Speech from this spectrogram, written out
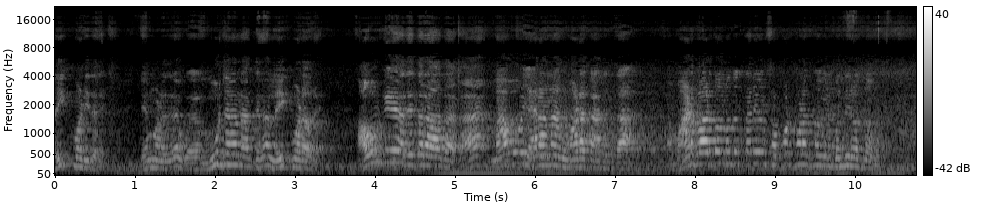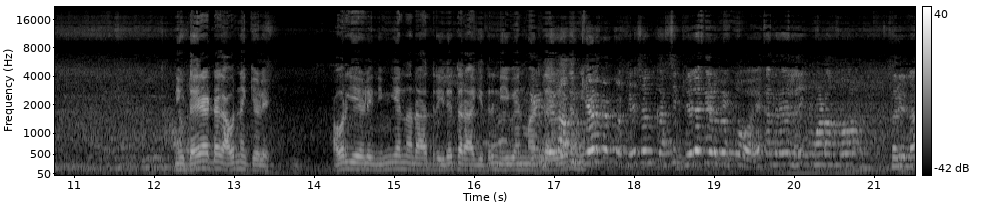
ಲೈಕ್ ಮಾಡಿದ್ದಾರೆ. ಏನು ಮಾಡಿದ್ರೆ ಮೂರು ಜನ, ನಾಲ್ಕು ಜನ ಲೈಕ್ ಮಾಡವ್ರೆ. ಅವ್ರಿಗೆ ಅದೇ ಥರ ಆದಾಗ ನಾವು ಯಾರನ್ನ ಹಂಗೆ ಮಾಡೋಕ್ಕಾಗುತ್ತಾ? ಮಾಡಬಾರ್ದು ಅನ್ನೋದಕ್ಕೆ ತಾನೇ ಸಪೋರ್ಟ್ ಮಾಡಕ್ಕೆ ನಾವು ಇಲ್ಲಿ ಬಂದಿರೋದು ನಾವು. ನೀವು ಡೈರೆಕ್ಟಾಗಿ ಅವ್ರನ್ನೇ ಕೇಳಿ. ಅವ್ರಿಗೆ ಹೇಳಿ ನಿಮ್ಗೇನಾರ ಆದ್ರೆ ಇದೇ ತರ ಆಗಿದ್ರೆ ನೀವೇನ್ ಮಾಡ್ತಾ ಇರೋದು? ಕೇಳಬೇಕು ಸ್ಟೇಷನ್ ಕರ್ಸಿ ಕೇಳೇ ಕೇಳಬೇಕು. ಯಾಕಂದ್ರೆ ಲೈಕ್ ಮಾಡೋದು ಸರಿನಾ?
